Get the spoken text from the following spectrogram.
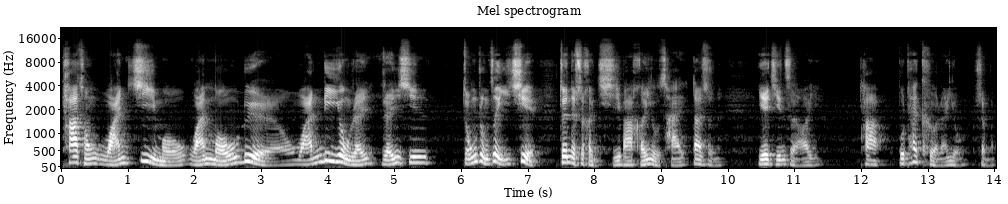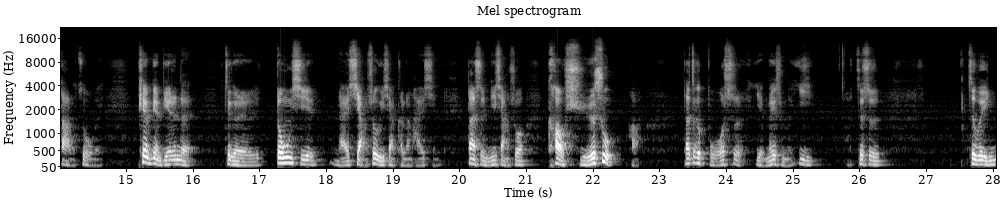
她从玩计谋、玩谋略、玩利用人人心，种种这一切真的是很奇葩，很有才，但是呢，也仅此而已，她不太可能有什么大的作为。骗骗别人的这个东西来享受一下可能还行，但是你想说靠学术，他这个博士也没什么意义。这是这位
